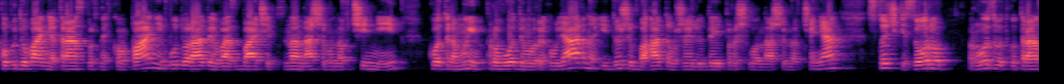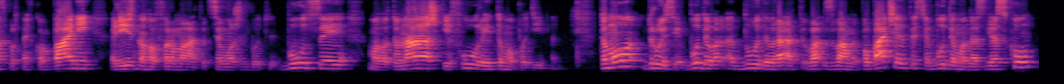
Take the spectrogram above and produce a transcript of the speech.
побудування транспортних компаній. Буду радий вас бачити на нашому навчанні, котре ми проводимо регулярно, і дуже багато вже людей пройшло наше навчання з точки зору розвитку транспортних компаній різного формату. Це можуть бути буси, молотонашки, фури і тому подібне. Тому, друзі, буду, буду рад з вами побачитися. Будемо на зв'язку.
